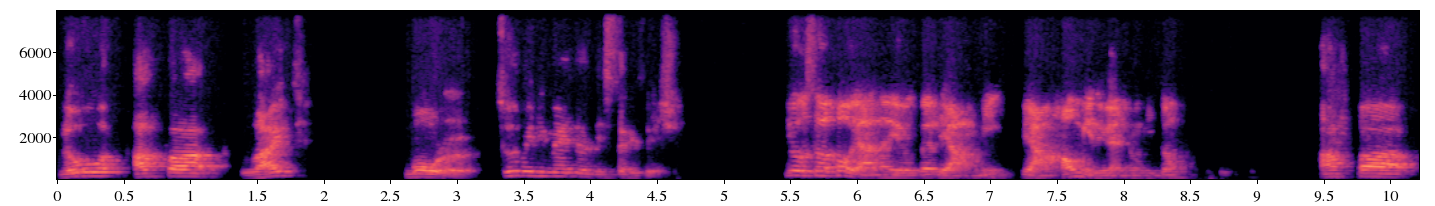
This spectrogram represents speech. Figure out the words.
lower upper right molar two millimeter distalization。右侧后牙呢有个两米两毫米的远中移动。Upper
